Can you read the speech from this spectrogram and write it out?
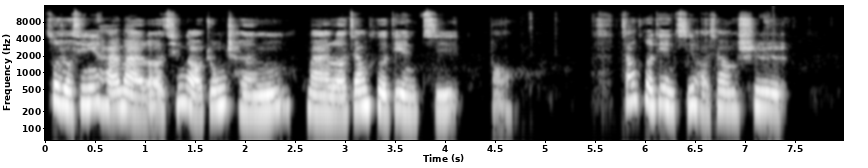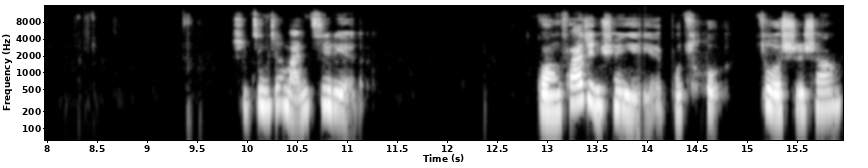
做手新一还买了青岛中诚，买了江特电机。哦，江特电机好像是是竞争蛮激烈的。广发证券也不错，做市商。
